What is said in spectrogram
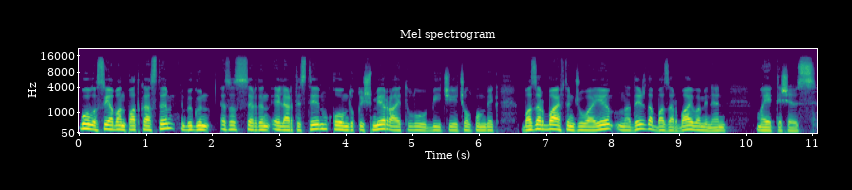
бул сыябан подкасты бүгүн сссрдин эл артисти коомдук ишмер айтылуу бийчи чолпонбек базарбаевдин жубайы надежда базарбаева менен маектешебиз.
